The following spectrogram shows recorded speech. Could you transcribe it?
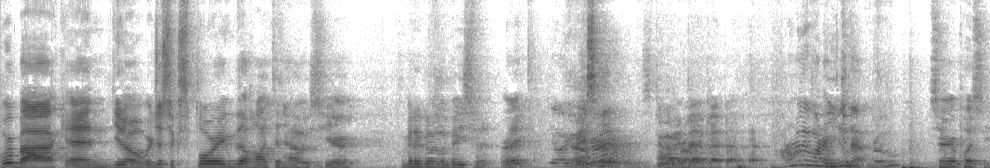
we're back and you know, we're just exploring the haunted house here. We're gonna go to the basement, right? Yo, you Basement? sure? Let's do it, Alright, bro. bet, bet, bet, bet. I don't really want to do that, bro. So you're a pussy.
